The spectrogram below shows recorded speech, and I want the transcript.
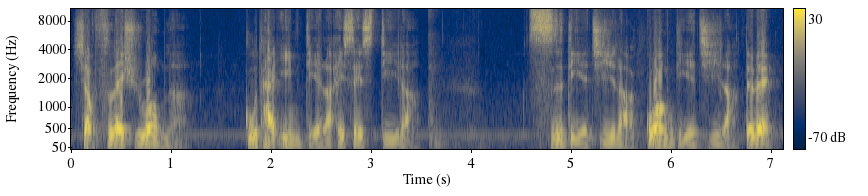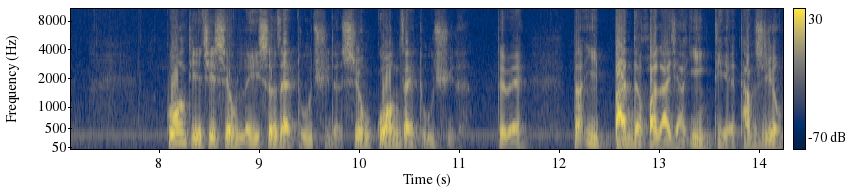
像 Flash ROM 啦、固态硬碟啦、SSD 啦、磁碟机啦、光碟机啦，对不对？光碟机是用镭射在读取的，是用光在读取的，对不对？那一般的话来讲，硬碟他们是用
